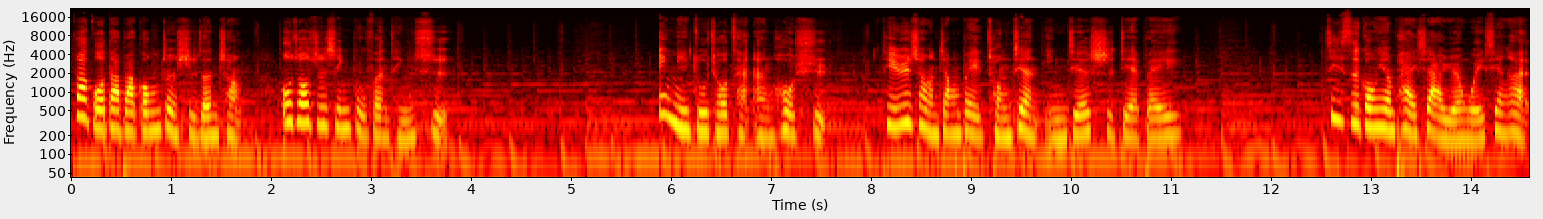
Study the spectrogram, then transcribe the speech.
法国大罢工正式登场。欧洲之星部分停驶。印尼足球惨案后续，体育场将被重建迎接世界杯。祭祀公宴派下元违宪案，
